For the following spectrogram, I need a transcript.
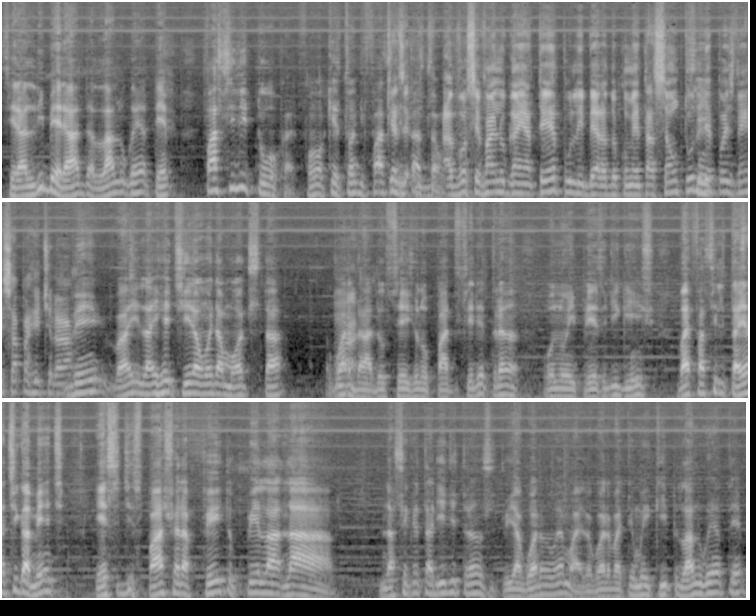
será liberada lá no ganha-tempo. Facilitou, cara. Foi uma questão de dizer, facilitação. ah, você vai no ganha-tempo, libera a documentação, tudo Sim. e depois vem só para retirar. Vem, vai lá e retira onde a moto está guardada, ou seja, no pátio Ciretran ou numa empresa de guincho, vai facilitar. E antigamente, esse despacho era feito pela, na, na Secretaria de Trânsito, e agora não é mais. Agora vai ter uma equipe lá no Ganha Tempo.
